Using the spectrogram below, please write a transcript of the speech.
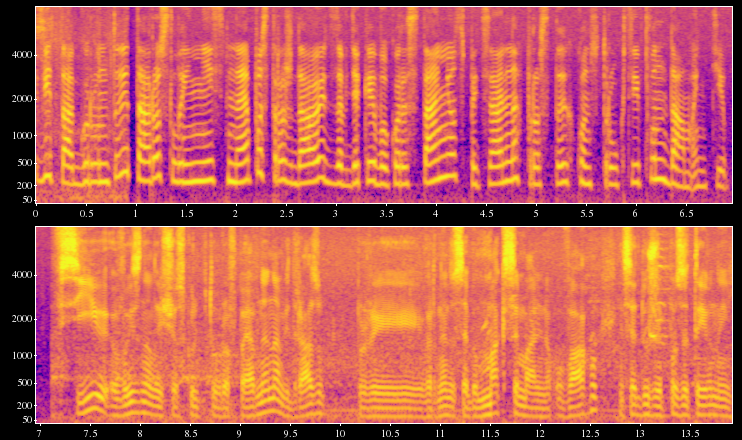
Відтак ґрунти та рослинність не постраждають завдяки використанню спеціальних простих конструкцій фундаментів. Всі визнали, що скульптура впевнена, відразу приверне до себе максимальну увагу, і це дуже позитивний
